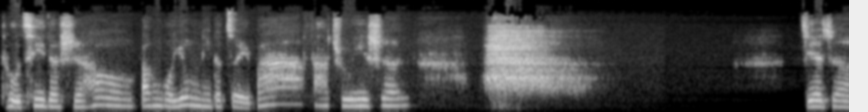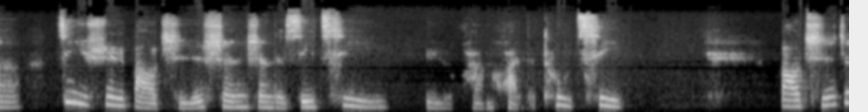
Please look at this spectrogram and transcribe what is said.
吐气的时候，帮我用你的嘴巴发出一声“啊”，接着继续保持深深的吸气与缓缓的吐气，保持着。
